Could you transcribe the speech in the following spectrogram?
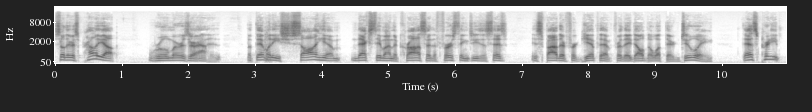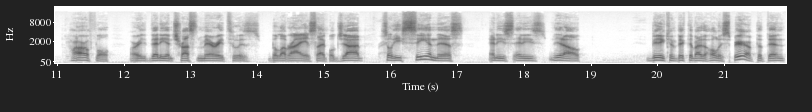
So there's probably a rumors or. Yeah. But then when he saw him next to him on the cross, and the first thing Jesus says is, "Father, forgive them, for they don't know what they're doing." That's pretty powerful. Or then he entrusts Mary to his beloved Right. disciple John. So he's seeing this, and he's and he's you know being convicted by the Holy Spirit. But then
